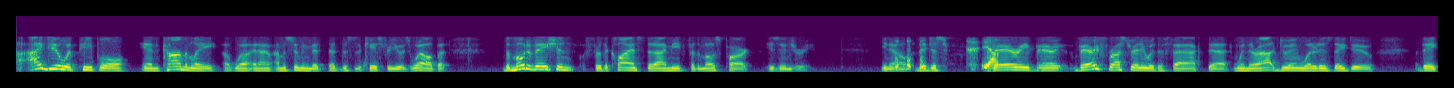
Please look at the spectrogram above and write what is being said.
I deal with people, and commonly, uh, well, and I, am assuming that, that this is the case for you as well, but the motivation for the clients that I meet, for the most part, is injury. You know, they're just yeah. very, very, very frustrated with the fact that when they're out doing what it is they do, they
